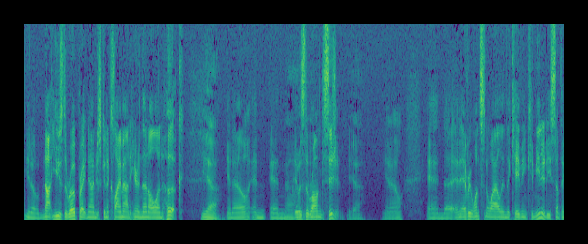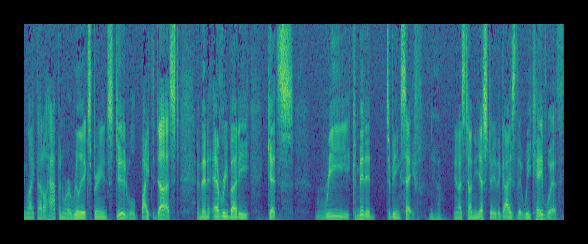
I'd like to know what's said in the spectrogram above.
you know, not use the rope right now. I'm just going to climb out of here, and then I'll unhook." Yeah. You know, and and Oh, it was the wrong decision. Yeah. You know, and uh, and every once in a while in the caving community, something like that'll happen, where a really experienced dude will bite the dust, and then everybody gets recommitted to being safe. Yeah. You know, I was telling you yesterday, the guys that we cave with,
